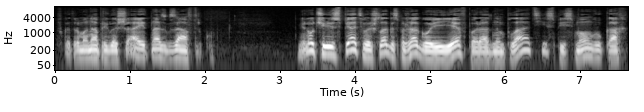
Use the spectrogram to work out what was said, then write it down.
в котором она приглашает нас к завтраку. Минут через пять вошла госпожа Гойе в парадном платье с письмом в руках.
